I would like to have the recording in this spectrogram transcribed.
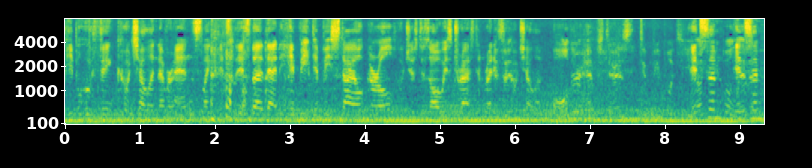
people who think Coachella never ends. Like it's it's that that hippy dippy style girl who just is always dressed and ready Is for Coachella. Older hipsters? Do people? It's some. It's some.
